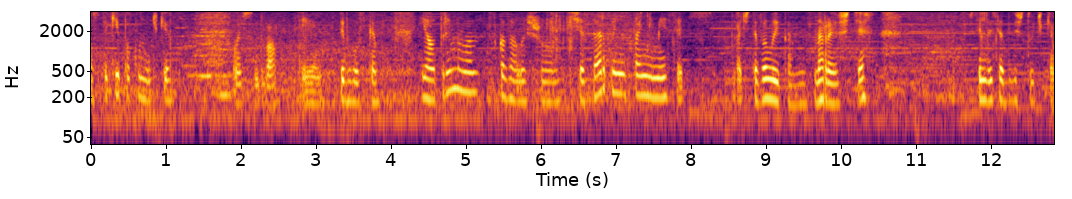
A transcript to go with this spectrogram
Ось такі пакуночки. Ось два і підгузки. Я отримала. Сказали, що ще серпень останній місяць. Бачите, велика нарешті. 72 штучки.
